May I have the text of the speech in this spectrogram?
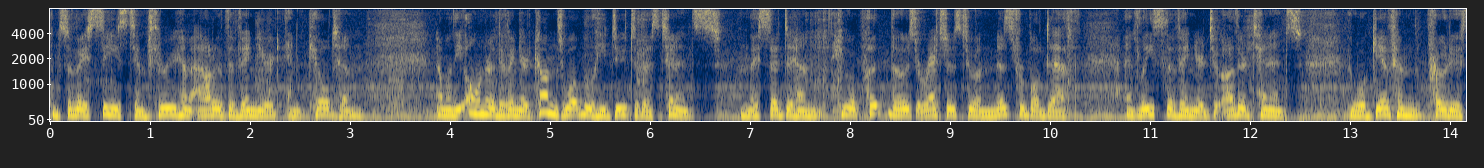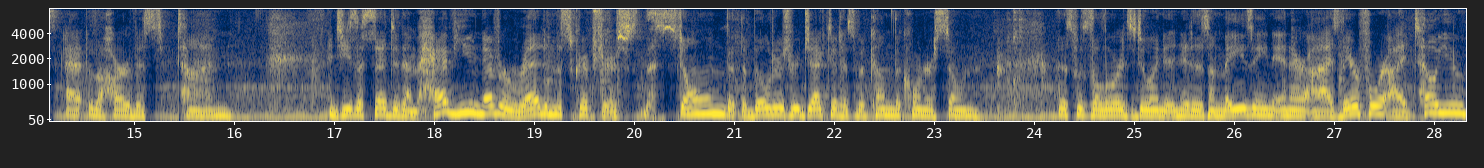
And so they seized him, threw him out of the vineyard, and killed him. And when the owner of the vineyard comes, what will he do to those tenants? And they said to him, He will put those wretches to a miserable death and lease the vineyard to other tenants who will give him the produce at the harvest time. And Jesus said to them, Have you never read in the scriptures, the stone that the builders rejected has become the cornerstone? This was the Lord's doing, and it is amazing in our eyes. Therefore, I tell you,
